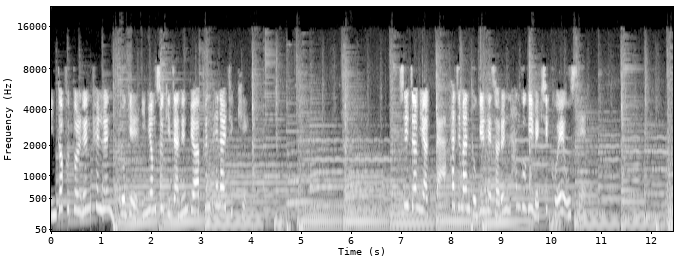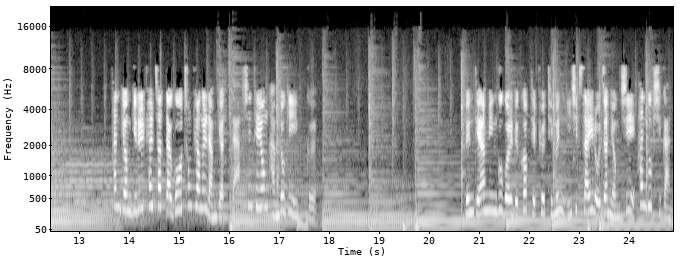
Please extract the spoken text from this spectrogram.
인터풋볼은 쾰른 독일 이명수 기자는 뼈아픈 페널티킥. 실점이었다. 하지만 독일 해설은 한국이 멕시코의 우세. 한 경기를 펼쳤다고 총평을 남겼다. 신태용 감독이 이끄. 는 대한민국 월드컵 대표팀은 24일 오전 0시 한국 시간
